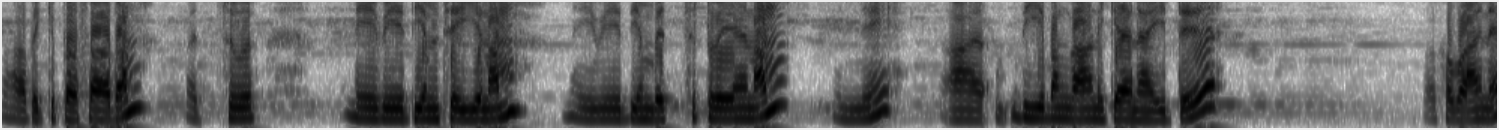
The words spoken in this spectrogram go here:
ബാബയ്ക്ക് പ്രസാദം വച്ച് നൈവേദ്യം ചെയ്യണം. നൈവേദ്യം വെച്ചിട്ട് വേണം. പിന്നെ ദീപം കാണിക്കാനായിട്ട് ഭഗവാന്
